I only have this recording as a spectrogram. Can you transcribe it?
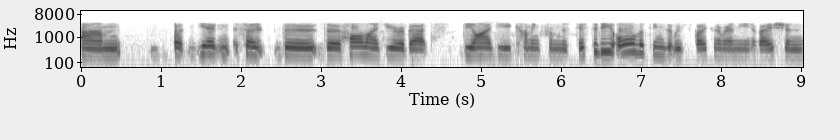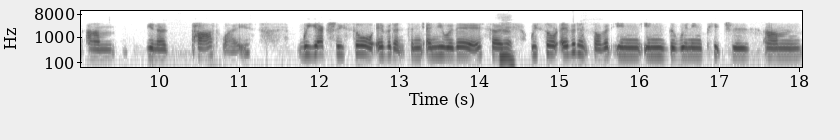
Um, but yeah, so the the whole idea about the idea coming from necessity, all the things that we've spoken around the innovation, um, you know, pathways, we actually saw evidence, and, and you were there, so Yeah. we saw evidence of it in, in the winning pitches, um,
